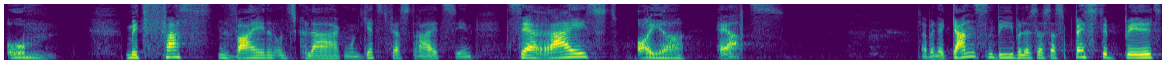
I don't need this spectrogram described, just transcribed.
um. Mit Fasten, Weinen und Klagen. Und jetzt Vers 13. Zerreißt euer Herz. Ich glaube, in der ganzen Bibel ist das das beste Bild,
